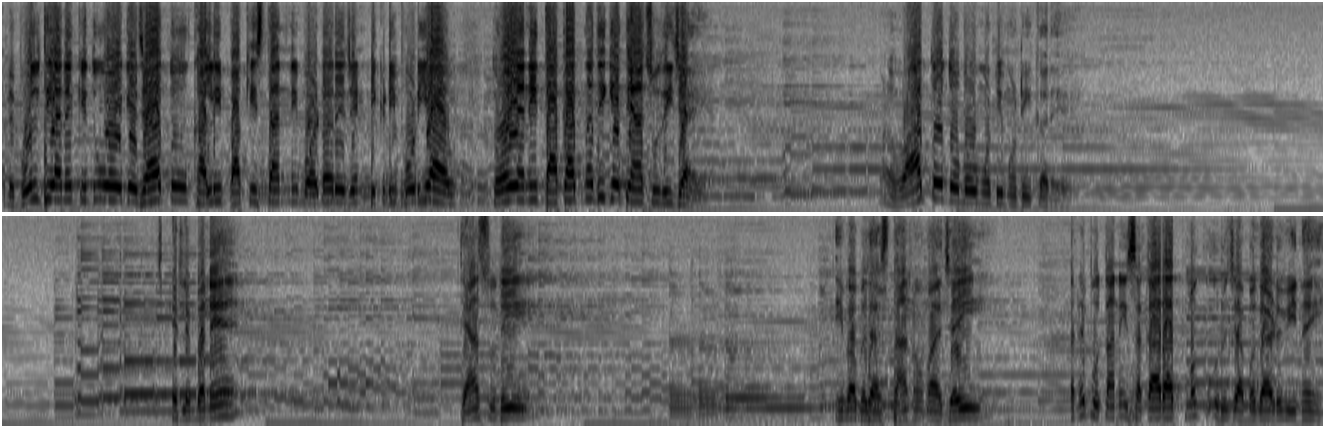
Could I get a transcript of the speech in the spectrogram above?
અને ભૂલથી આને કીધું હોય કે જા તું ખાલી પાકિસ્તાનની બોર્ડરે જઈને ટીકડી ફોડી આવ તો એની તાકાત નથી કે ત્યાં સુધી જાય. પણ વાતો તો બહુ મોટી મોટી કરે. એટલે બને ત્યાં સુધી એવા બધા સ્થાનોમાં જઈ અને પોતાની સકારાત્મક ઊર્જા બગાડવી નહીં.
